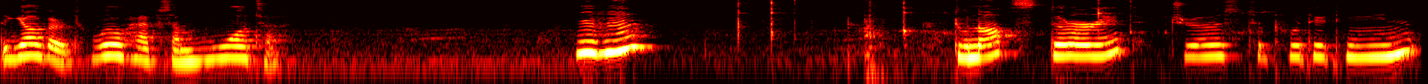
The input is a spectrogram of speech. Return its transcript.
the yogurt will have some water. Mm-hmm. Do not stir it. Just to put it in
